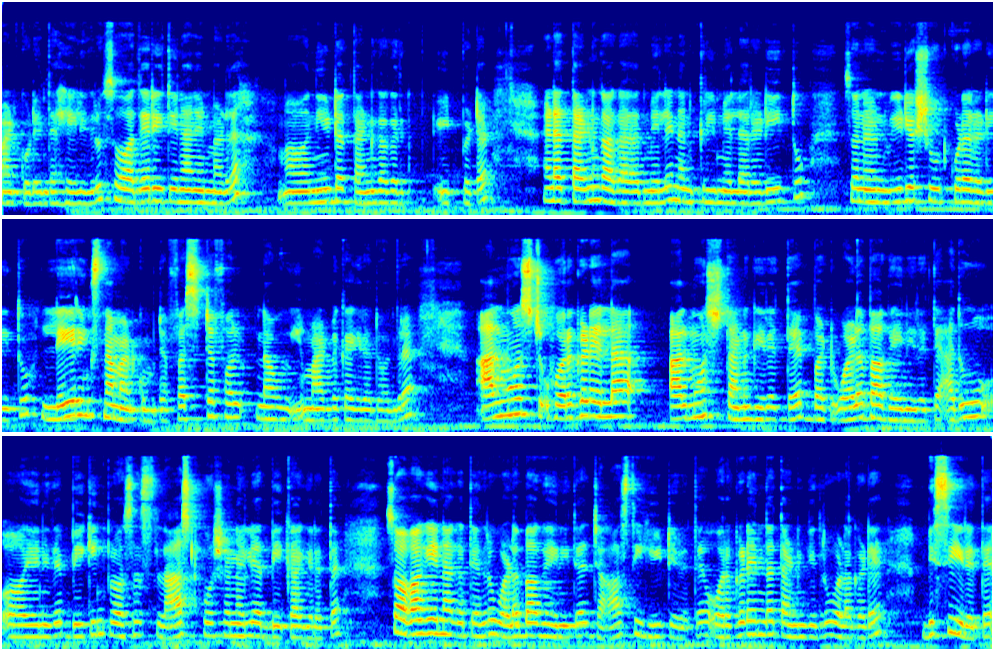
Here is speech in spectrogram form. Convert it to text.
ಮಾಡಿಕೊಡಿ ಅಂತ ಹೇಳಿದರು. ಸೊ ಅದೇ ರೀತಿ ನಾನೇನು ಮಾಡಿದೆ ನೀಟಾಗಿ ತಣ್ಣಗಾಗೋದಕ್ಕೆ ಇಟ್ಬಿಟ್ಟೆ. ಆ್ಯಂಡ್ ಅದು ತಣ್ಣಗಾಗಾದ್ಮೇಲೆ ನನ್ನ ಕ್ರೀಮ್ ಎಲ್ಲ ರೆಡಿ ಇತ್ತು. ಸೊ ನನ್ನ ವೀಡಿಯೋ ಶೂಟ್ ಕೂಡ ರೆಡಿ ಇತ್ತು. ಲೇರಿಂಗ್ಸ್ನ ಮಾಡ್ಕೊಂಬಿಟ್ಟೆ. ಫಸ್ಟ್ ಆಫ್ ಆಲ್ ನಾವು ಮಾಡಬೇಕಾಗಿರೋದು ಅಂದರೆ ಆಲ್ಮೋಸ್ಟ್ ಹೊರಗಡೆ ಎಲ್ಲ ಆಲ್ಮೋಸ್ಟ್ ತಣ್ಣಗಿರುತ್ತೆ ಬಟ್ ಒಳಭಾಗ ಏನಿರುತ್ತೆ, ಅದು ಏನಿದೆ ಬೇಕಿಂಗ್ ಪ್ರಾಸೆಸ್ ಲಾಸ್ಟ್ ಪೋರ್ಷನಲ್ಲಿ ಅದು ಬೇಕಾಗಿರುತ್ತೆ ಸೊ ಅವಾಗ ಏನಾಗುತ್ತೆ ಅಂದರೆ, ಒಳಭಾಗ ಏನಿದೆ, ಜಾಸ್ತಿ ಹೀಟ್ ಇರುತ್ತೆ, ಹೊರಗಡೆಯಿಂದ ತಣ್ಣಗಿದ್ರು ಒಳಗಡೆ ಬಿಸಿ ಇರುತ್ತೆ.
